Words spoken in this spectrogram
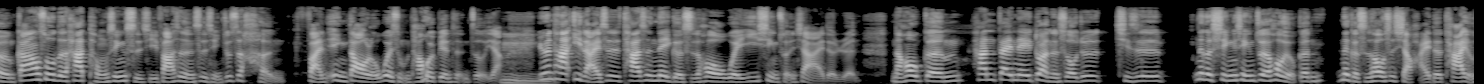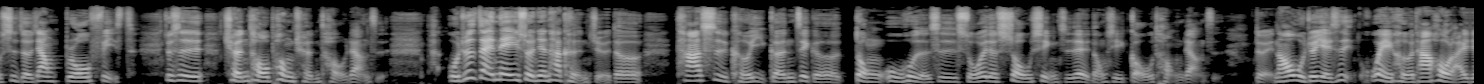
嗯，刚刚说的他童星时期发生的事情，就是很反映到了为什么他会变成这样。嗯，因为他一来是他是那个时候唯一幸存下来的人，然后跟他在那一段的时候，就是其实那个星星最后有跟那个时候是小孩的他有试着这样 bro fist，就是拳头碰拳头这样子。他我觉得在那一瞬间，他可能觉得他是可以跟这个动物或者是所谓的兽性之类的东西沟通这样子。对，然后我觉得也是为何他后来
